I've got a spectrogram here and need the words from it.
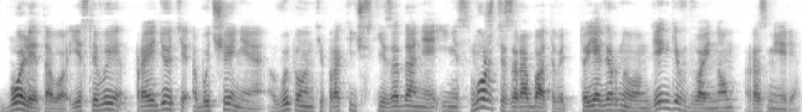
Более того, если вы пройдете обучение, выполните практические задания и не сможете зарабатывать, то я верну вам деньги в двойном размере.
